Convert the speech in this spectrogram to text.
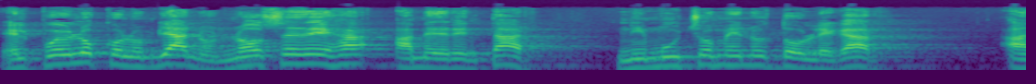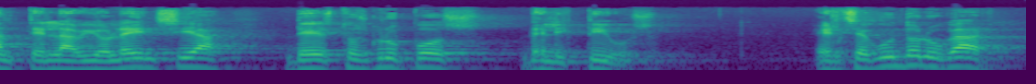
El pueblo colombiano no se deja amedrentar, ni mucho menos doblegar ante la violencia de estos grupos delictivos. En segundo lugar,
